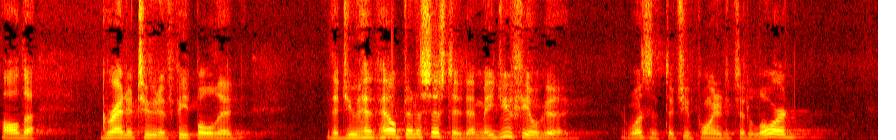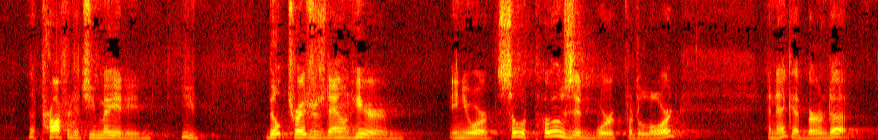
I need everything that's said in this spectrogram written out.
All the gratitude of people that, that you have helped and assisted that made you feel good. It wasn't that you pointed it to the Lord. The profit that you made, you, built treasures down here in your so opposed work for the Lord, and that got burned up.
